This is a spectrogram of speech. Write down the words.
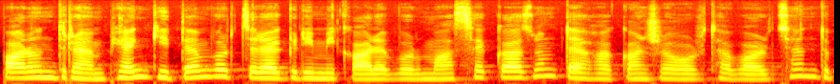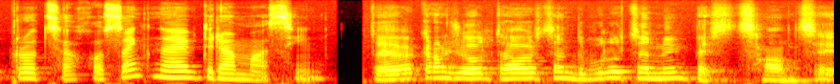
Պարոն Դրամփյան, գիտեմ, որ ծրագրի մի կարևոր մաս է կազմում տեղական ժողովրդավարության դպրոցը, խոսենք նաև դրա մասին։ Տեղական ժողովրդավարության դպրոցը նույնպես ցանց է։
